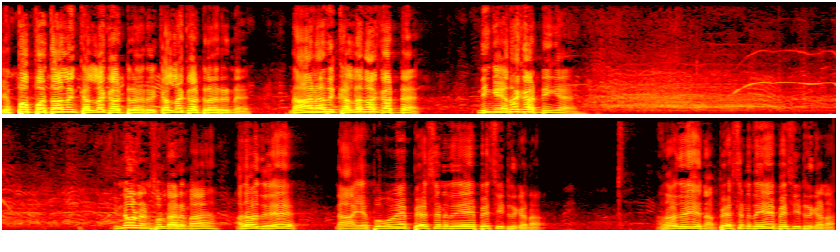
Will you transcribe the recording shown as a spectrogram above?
எப்ப பார்த்தாலும் கல்ல காட்டுறாரு கல்ல காட்டுறாருன்னு. நானாவது கல்ல தான் காட்டினேன். நீங்க எதை காட்டினீங்க? இன்னொன்று சொல்றாருமா அதாவது நான் எப்பவுமே பேசுனதையே பேசிட்டு இருக்கேனா. அதாவது நான் பேசுனதையே பேசிட்டு இருக்கேனா.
